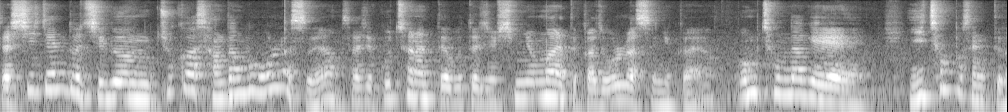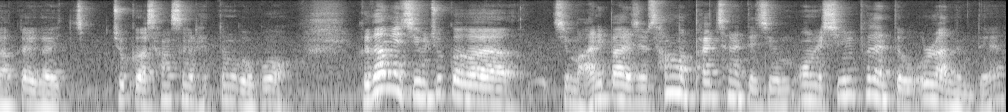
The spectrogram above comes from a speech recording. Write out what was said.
자 시젠도 지금 주가 상당 부분 올랐어요. 사실 9천원대부터 지금 16만원대까지 올랐으니까요. 엄청나게 2000% 가까이가 주가가 상승을 했던 거고 그 다음에 지금 주가가 지금 많이 빠져 지금 38,000원대 지금 오늘 11% 올랐는데요.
